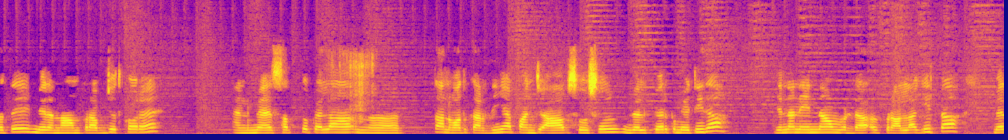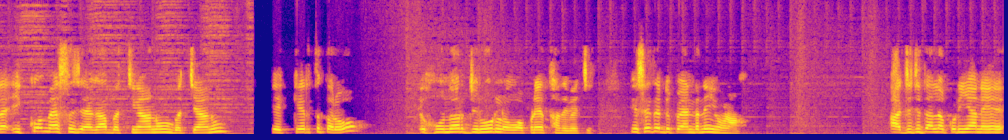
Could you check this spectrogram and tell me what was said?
ਫਤਿਹ। ਮੇਰਾ ਨਾਮ ਪ੍ਰਭਜੋਤ ਕੌਰ ਹੈ ਐਂਡ ਮੈਂ ਸਭ ਤੋਂ ਪਹਿਲਾਂ ਧੰਨਵਾਦ ਕਰਦੀ ਹਾਂ ਪੰਜਾਬ ਸੋਸ਼ਲ ਵੈਲਫੇਅਰ ਕਮੇਟੀ ਦਾ ਜਿਨ੍ਹਾਂ ਨੇ ਇੰਨਾ ਵੱਡਾ ਉਪਰਾਲਾ ਕੀਤਾ, ਮੇਰਾ ਇੱਕੋ ਮੈਸੇਜ ਹੈਗਾ ਬੱਚਿਆਂ ਨੂੰ ਬੱਚਿਆਂ ਨੂੰ ਕਿ ਕਿਰਤ ਕਰੋ ਤੇ ਹੁਨਰ ਜ਼ਰੂਰ ਲਓ ਆਪਣੇ ਹੱਥਾਂ ਦੇ ਵਿੱਚ। ਕਿਸੇ ਤੇ ਡਿਪੈਂਡ ਨਹੀਂ ਹੋਣਾ। ਅੱਜ ਜਿੱਦਾਂ ਕੁੜੀਆਂ ਨੇ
